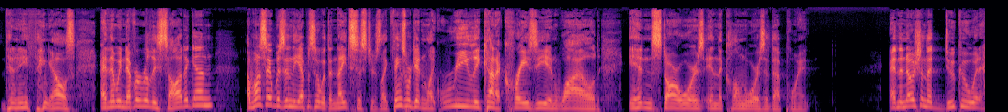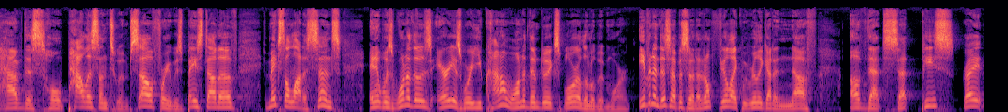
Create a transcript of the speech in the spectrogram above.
than anything else. And then we never really saw it again. I want to say it was in the episode with the Night Sisters. Like things were getting like really kind of crazy and wild in Star Wars in the Clone Wars at that point. And the notion that Dooku would have this whole palace unto himself where he was based out of, it makes a lot of sense. And it was one of those areas where you kind of wanted them to explore a little bit more. Even in this episode, I don't feel like we really got enough of that set piece, right?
